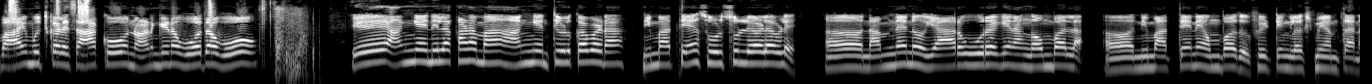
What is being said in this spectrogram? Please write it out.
ಬಾಯಿ ಮುಚ್ಕಡೆ ಸಾಕು, ನನಗಿನ ಓದವು. ಏ, ಹಂಗೇನಿಲ್ಲ ಕಣಮ್ಮ, ಹಂಗೇನ್ ತಿಳ್ಕೊಬೇಡ. ನಿಮ್ಮ ಅತ್ತೆ ಸುಳ್ಳು ಸುಳ್ಳು ಹೇಳವಳೆ. ನಮ್ನೇನು ಯಾರು ಊರಾಗೆ ನಂಗೆ ಅಂಬಲ್ಲ ನಿಮ್ಮ ಅತ್ತೆನೇ ಅಂಬೋದು ಫಿಟ್ಟಿಂಗ್ ಲಕ್ಷ್ಮಿ ಅಂತಾನ.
